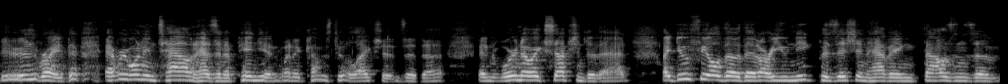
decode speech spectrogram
You're right. Everyone in town has an opinion when it comes to elections, and uh, and we're no exception to that. I do feel though that our unique position, having thousands of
